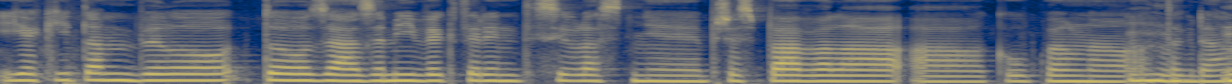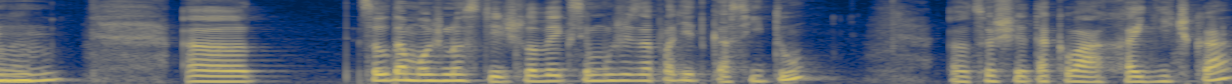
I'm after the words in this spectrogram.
Jaký tam bylo to zázemí, ve kterém ty si vlastně přespávala a koupelna mm-hmm. a tak dále? Mm-hmm. Uh, jsou tam možnosti. Člověk si může zaplatit kasítu, uh, což je taková chajdička,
